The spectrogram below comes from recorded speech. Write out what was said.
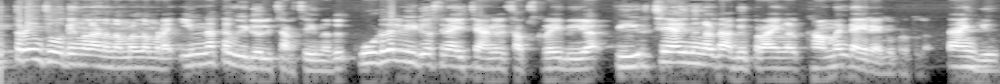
ഇത്രയും ചോദ്യങ്ങളാണ് നമ്മൾ നമ്മുടെ ഇന്നത്തെ വീഡിയോയിൽ ചർച്ച ചെയ്യുന്നത്. കൂടുതൽ വീഡിയോസിനായി ചാനൽ സബ്സ്ക്രൈബ് ചെയ്യുക. തീർച്ചയായും നിങ്ങളുടെ അഭിപ്രായങ്ങൾ കമന്റ് ആയി രേഖപ്പെടുത്തുക. താങ്ക്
